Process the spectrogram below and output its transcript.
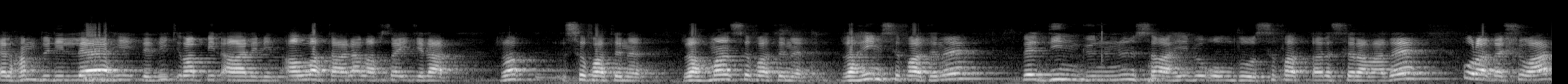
elhamdülillahi dedik Rabbil alemin. Allah Teala lafzayı celal Rab sıfatını, Rahman sıfatını, Rahim sıfatını ve din gününün sahibi olduğu sıfatları sıraladı. Burada şu var.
